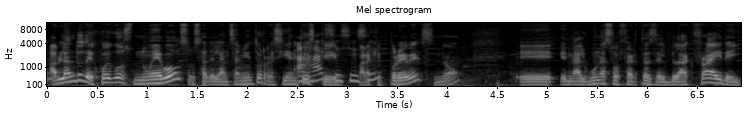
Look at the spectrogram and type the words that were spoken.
Hablando de juegos nuevos, o sea, de lanzamientos recientes Ajá, que sí, sí, para que pruebes, ¿no? Eh, en algunas ofertas del Black Friday.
